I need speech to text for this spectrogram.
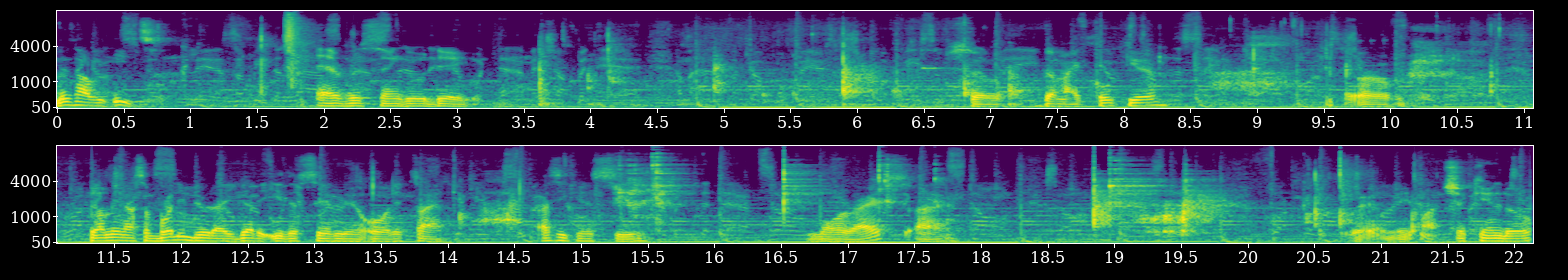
this is how we eat every single day. So got my coke here. Um, I mean, as a bodybuilder, you gotta eat the same meal all the time. As you can see, more rice. I need my chicken though.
